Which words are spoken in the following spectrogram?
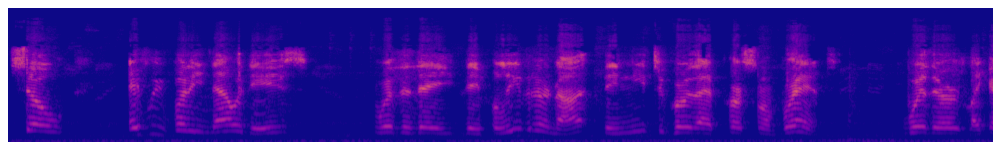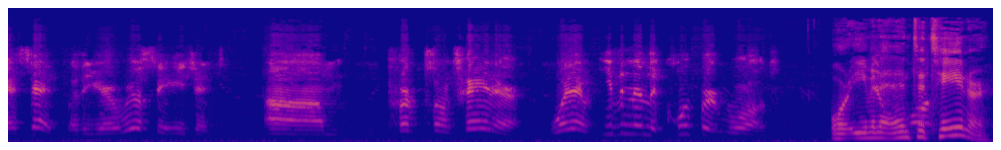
So everybody nowadays, whether they they believe it or not, they need to grow that personal brand. Whether, like I said, whether you're a real estate agent, um, personal trainer, whatever, even in the corporate world, Or even an Your boss- entertainer.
